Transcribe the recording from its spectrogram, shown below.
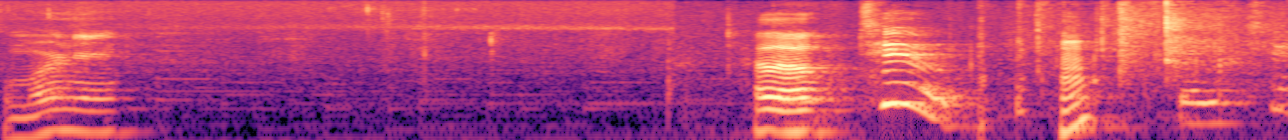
Good morning. Hello. Two. Hmm? Day two.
